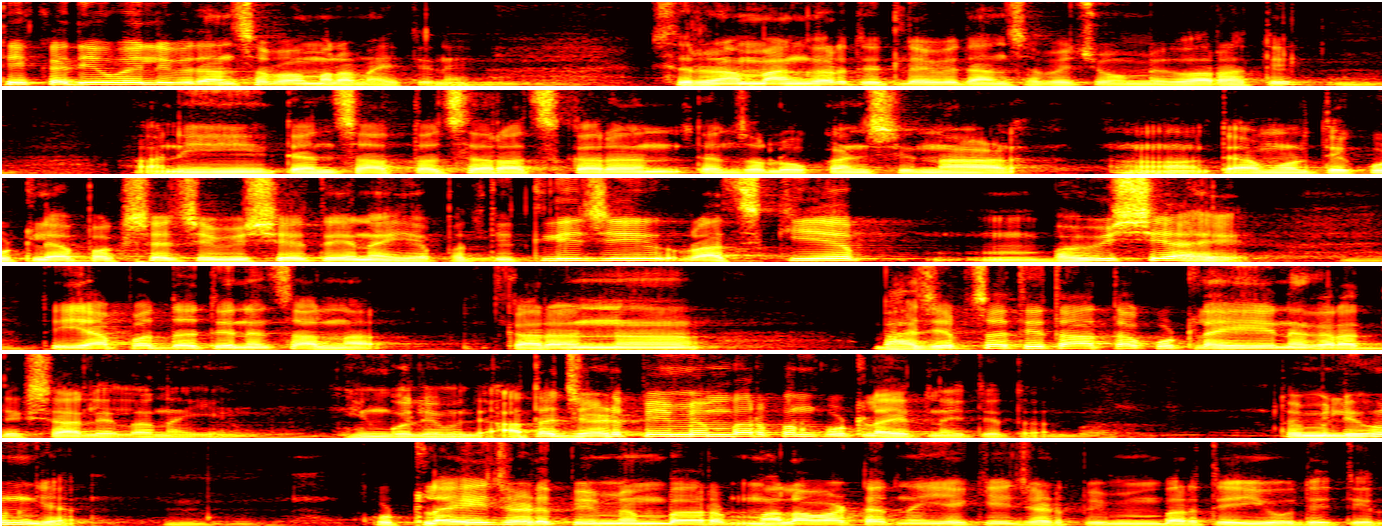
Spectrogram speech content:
ते कधी होईल विधानसभा मला माहिती नाही. श्रीराम बांगर तिथले विधानसभेचे उमेदवार राहतील. आणि त्यांचं आत्ताचं राजकारण त्यांचं लोकांशी नाळ त्यामुळे ते कुठल्या पक्षाचे विषय ते नाही आहे पण तिथली जी राजकीय भविष्य आहे ते या पद्धतीने चालणार. कारण भाजपचा तिथं आता कुठलाही नगराध्यक्ष आलेला नाही आहे हिंगोलीमध्ये. आता झेडपी मेंबर पण कुठला येत नाही तिथं. तुम्ही लिहून घ्या. कुठलाही झडपी मेंबर मला वाटत नाही एकही झडपी मेंबर ते येऊ देतील.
